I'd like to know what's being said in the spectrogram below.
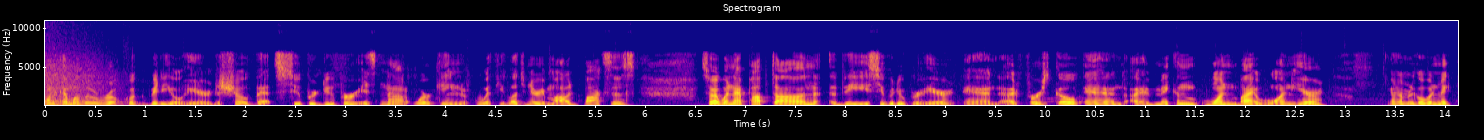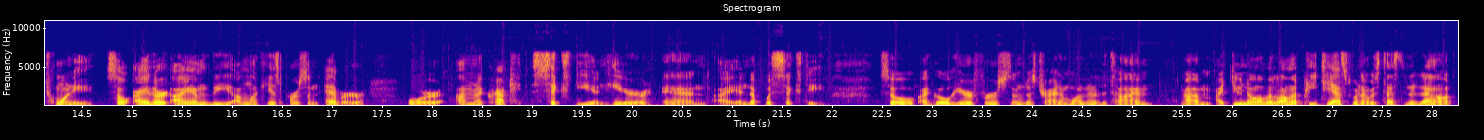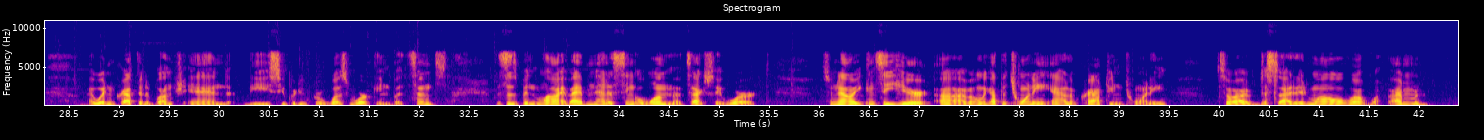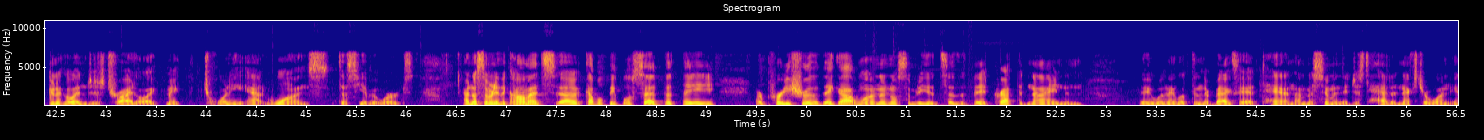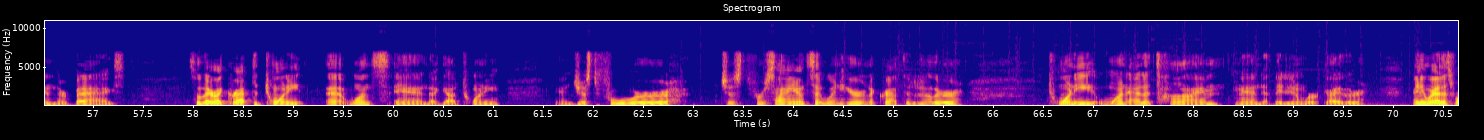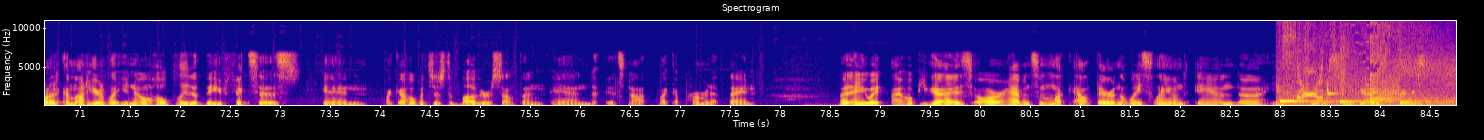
just want to come with a real quick video here to show that Super Duper is not working with the legendary mod boxes. So I went and I popped on the Super Duper here, and I first go and I make them one by one here, and I'm going to go and make 20. So either I am the unluckiest person ever, or I'm going to craft 60 in here, and I end up with 60. So I go here first, I'm just trying them one at a time. Um, I do know that on the PTS when I was testing it out, I went and crafted a bunch and the Super Duper was working, but since this has been live, I haven't had a single one that's actually worked. So now you can see here, uh, I've only got the 20 out of crafting 20. So I've decided, well, well I'm going to go ahead and just try to like make 20 at once to see if it works. I know somebody in the comments, uh, a couple people said that they are pretty sure that they got one. I know somebody had said that they had crafted 9 and they when they looked in their bags they had 10. I'm assuming they just had an extra one in their bags. So there I crafted 20 at once and I got 20. And just for just for science, I went here and I crafted another 20 one at a time and they didn't work either. Anyway, I just wanted to come out here and let you know hopefully that they fix this and like I hope it's just a bug or something and it's not like a permanent thing. But anyway, I hope you guys are having some luck out there in the wasteland and uh, yeah, we will see you guys very soon.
